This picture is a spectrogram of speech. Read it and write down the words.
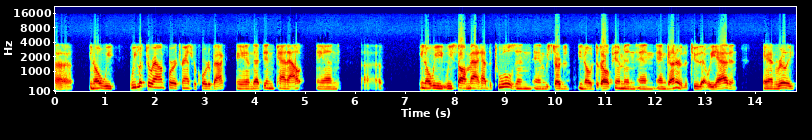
uh, you know, we we looked around for a transfer quarterback, and that didn't pan out, and uh, you know, we, we saw Matt had the tools and, and we started, you know, develop him and, and, and Gunner, the two that we had. And, and really,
